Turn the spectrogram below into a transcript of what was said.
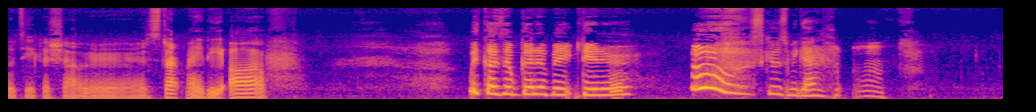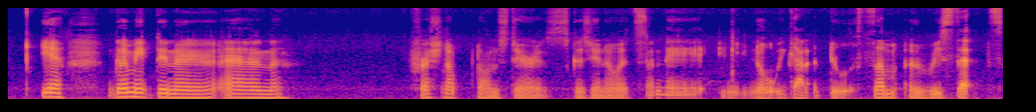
go take a shower and start my day off because i'm gonna make dinner oh excuse me guys mm yeah, I'm gonna make dinner and freshen up downstairs because you know it's Sunday and you know we gotta do some resets.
